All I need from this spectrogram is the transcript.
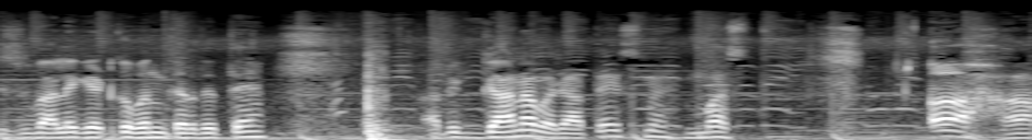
इस वाले गेट को बंद कर देते हैं। अभी गाना बजाते हैं इसमें मस्त। आहा।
